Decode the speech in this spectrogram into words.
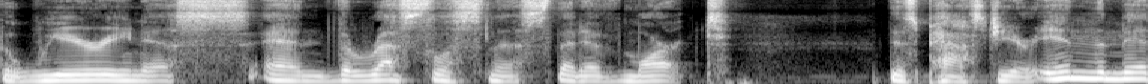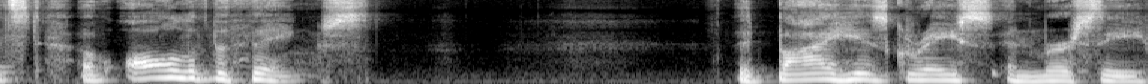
the weariness and the restlessness that have marked this past year, in the midst of all of the things that by His grace and mercy,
